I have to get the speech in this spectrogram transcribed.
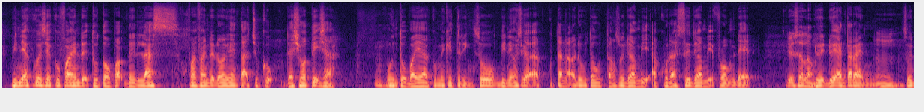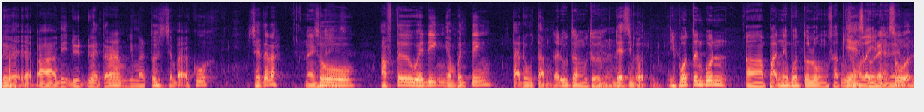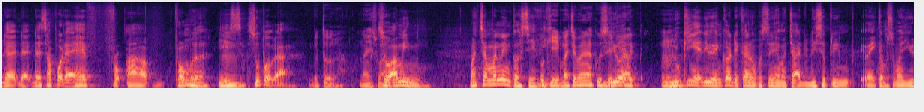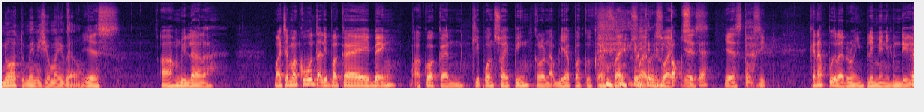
Bini aku kasi aku 500 To top up the last $500 yang tak cukup The shortage lah hmm. Untuk bayar aku punya catering So bini aku cakap Aku tak nak ada hutang-hutang So dia ambil Aku rasa dia ambil from that Duit salam. Duit duit antaran Hmm. So dia uh, ambil duit, duit antaran 500 Sampai aku Settle lah Nice, So After wedding Yang penting Tak ada hutang Tak ada hutang betul. That's important Important pun uh, partner pun tolong satu Yes sama lain correct lah, So kan? the, the the support that I have fro, uh, From her Is superb lah betul. Nice one. So Amin Macam mana kau saving okay, macam mana aku save You are the, Looking at you And kau the kind of person Yang macam ada discipline When it comes to money You know how to manage your money well Yes. Alhamdulillah lah. Macam aku pun tak boleh pakai bank. Aku akan keep on swiping. Kalau nak beli apa Aku akan swipe, swipe, Betul. swipe Toxic, yes. eh? Yes, toxic. Kenapa lah diorang implement ni benda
